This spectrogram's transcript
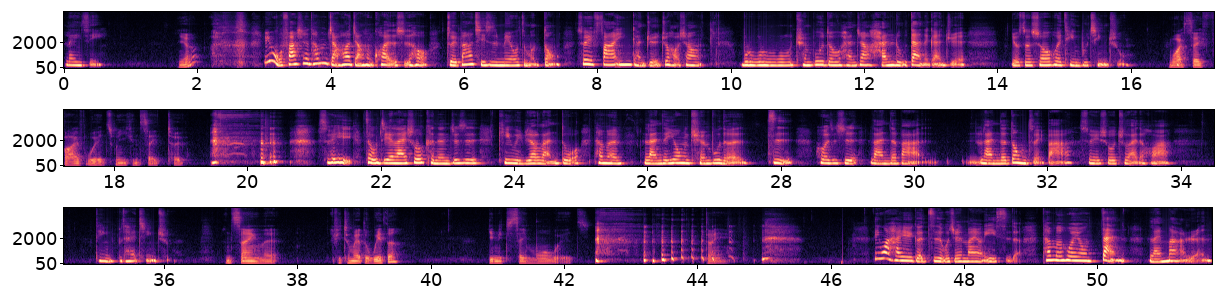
Lazy。Yeah，因为我发现他们讲话讲很快的时候，嘴巴其实没有怎么动，所以发音感觉就好像呜噜呜噜呜，全部都含这样含卤蛋的感觉，有的时候会听不清楚。Why say five words when you can say two？ 所以总结来说，可能就是 Kiwi 比较懒惰，他们懒得用全部的字，或者是懒得把懒得动嘴巴，所以说出来的话听不太清楚。你 saying that if you talk about the weather, you need to say more words, don't you? 另外还有一个字，我觉得蛮有意思的，他们会用蛋。来骂人。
